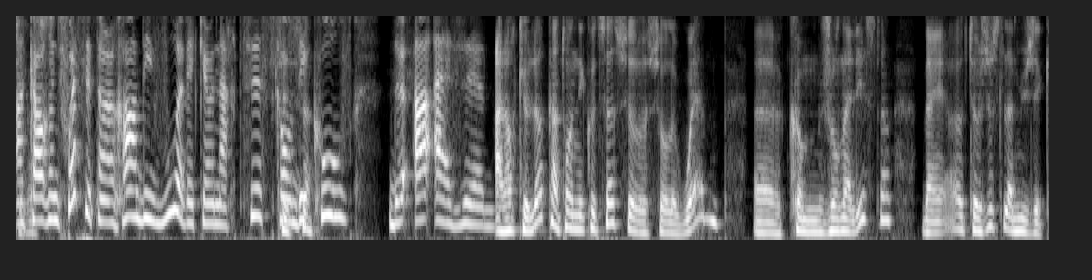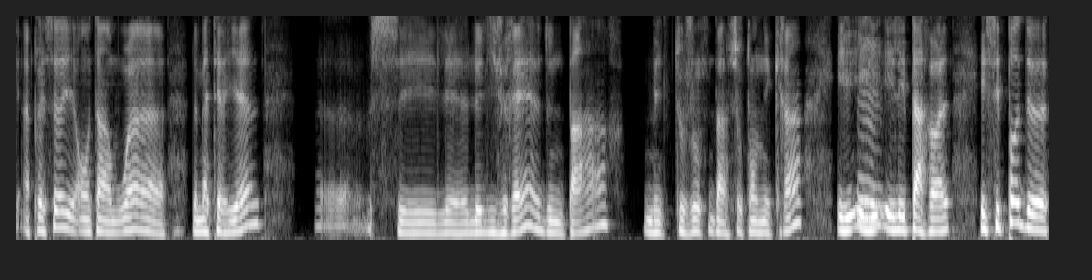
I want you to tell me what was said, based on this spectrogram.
Encore une fois, c'est un rendez-vous avec un artiste qu'on découvre de A à Z. Alors que là, quand on écoute ça sur, sur le web, euh, comme journaliste, là, ben, euh, tu as juste la musique. Après ça, on t'envoie euh, le matériel. c'est le, livret, d'une part, mais toujours dans, sur ton écran, et, et, mm. et les paroles. Et c'est pas de...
